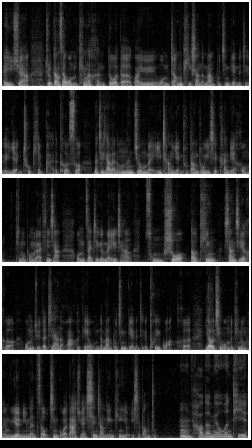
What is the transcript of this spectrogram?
哎，宇轩啊，就是刚才我们听了很多的关于我们整体上的漫步经典的这个演出品牌的特色，那接下来能不能就每一场演出当中一些看点和我们听众朋友们来分享？我们在这个每一场从说到听相结合，我们觉得这样的话会给我们的漫步经典的这个推广和邀请我们听众朋友们、乐迷们走进国家大剧院现场聆听有一些帮助。嗯，好的，没有问题。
